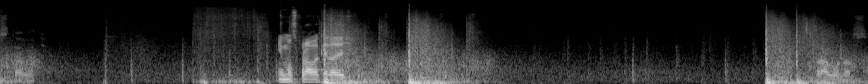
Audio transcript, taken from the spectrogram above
Ставить. Йому справа кидають. Справа у нас.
